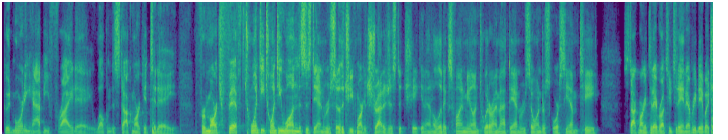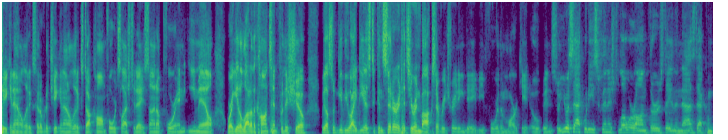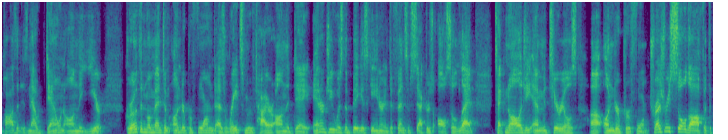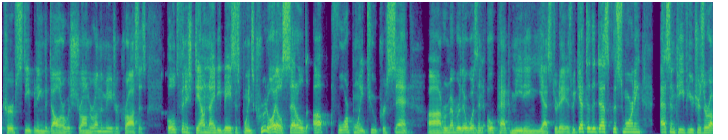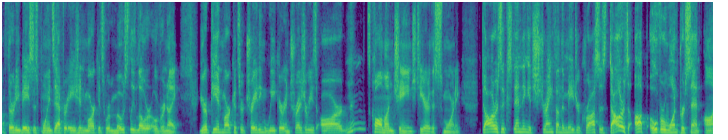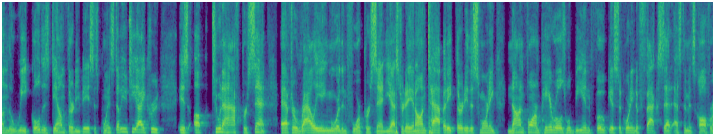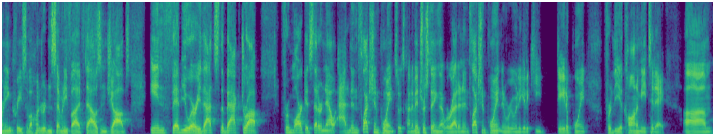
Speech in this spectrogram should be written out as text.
Good morning. Happy Friday. Welcome to Stock Market Today for March 5th, 2021. This is Dan Russo, the Chief Market Strategist at Chaikin Analytics. Find me on Twitter. I'm at Dan Russo underscore CMT. Stock Market Today brought to you today and every day by Chaikin Analytics. Head over to chaikinanalytics.com forward slash today. Sign up for an email where I get a lot of the content for this show. We also give you ideas to consider. It hits your inbox every trading day before the market opens. So U.S. equities finished lower on Thursday and the NASDAQ composite is now down on the year. Growth and momentum underperformed as rates moved higher on the day. Energy was the biggest gainer and defensive sectors also led technology and materials uh, underperformed. Treasury sold off with the curve steepening. The dollar was stronger on the major crosses. Gold finished down 90 basis points. Crude oil settled up 4.2%. Uh, remember, there was an OPEC meeting yesterday. As we get to the desk this morning, S&P futures are up 30 basis points after Asian markets were mostly lower overnight. European markets are trading weaker and treasuries are, eh, let's call them unchanged here this morning. Dollar is extending its strength on the major crosses. Dollar's up over 1% on the week. Gold is down 30 basis points. WTI crude is up 2.5% after rallying more than 4% yesterday. And on tap at 8.30 this morning, non-farm payrolls will be in focus. According to FactSet, estimates call for an increase of 175,000 jobs in February. That's the backdrop for markets that are now at an inflection point. So it's kind of interesting that we're at an inflection point and we're going to get a key data point for the economy today. Um,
